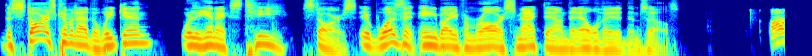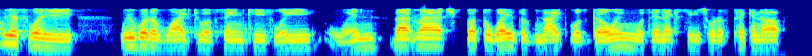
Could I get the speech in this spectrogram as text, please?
the stars coming out of the weekend were the NXT stars. It wasn't anybody from Raw or SmackDown that elevated themselves. obviously we would have liked to have seen Keith Lee win that match, but the way the night was going with NXT sort of picking up,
